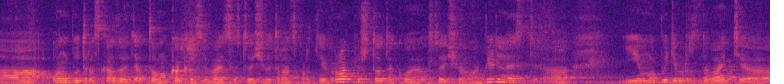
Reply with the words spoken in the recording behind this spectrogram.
А, Он будет рассказывать о том, как развивается устойчивый транспорт в Европе, что такое устойчивая мобильность. А, И мы будем раздавать э,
